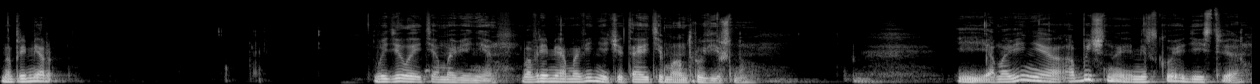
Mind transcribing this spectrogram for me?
Например, вы делаете омовение. Во время омовения читаете мантру Вишну. И омовение – обычное мирское действие –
